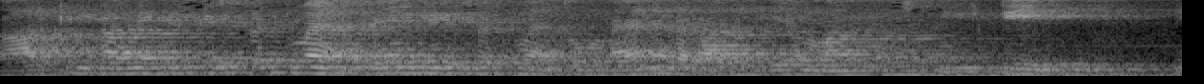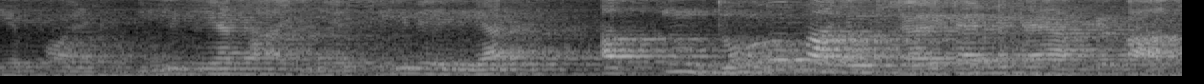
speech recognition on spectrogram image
कार की निकालने किसके रिस्पेक्ट में? ट्रेन रिस्पेक्ट में तो मैंने लगा दिया माइनस बी टी ये पॉइंट बी लिया था, ये सी ले लिया। अब इन दोनों का जो रिजल्टेंट है आपके पास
